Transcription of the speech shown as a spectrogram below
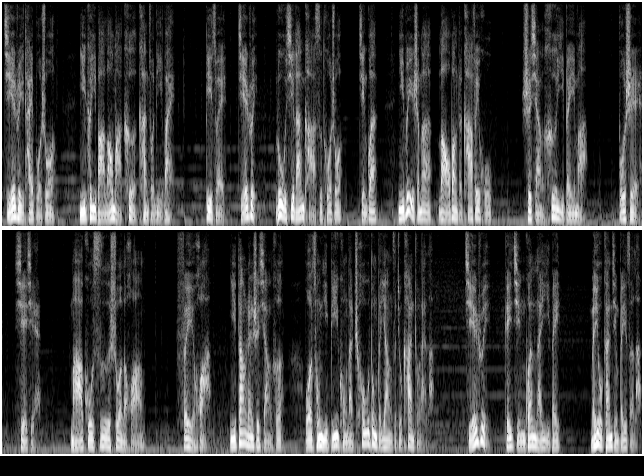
杰瑞泰伯说：“你可以把老马克看作例外。”闭嘴，杰瑞。路西兰卡斯托说：“警官，你为什么老望着咖啡壶？是想喝一杯吗？”不是，谢谢。马库斯说了谎，废话，你当然是想喝。我从你鼻孔那抽动的样子就看出来了。杰瑞，给警官来一杯。没有干净杯子了，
